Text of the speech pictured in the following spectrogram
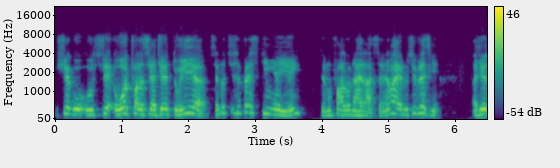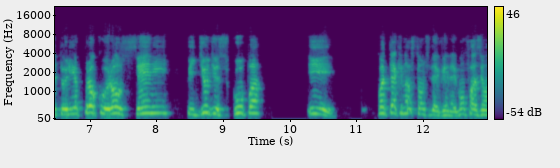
chega o, o, outro fala assim, a diretoria, você é notícia fresquinha aí, hein? Você não falou na relação, não, é notícia fresquinha. A diretoria procurou o Sene, pediu desculpa e quanto é que nós estamos te devendo aí? Vamos fazer um,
